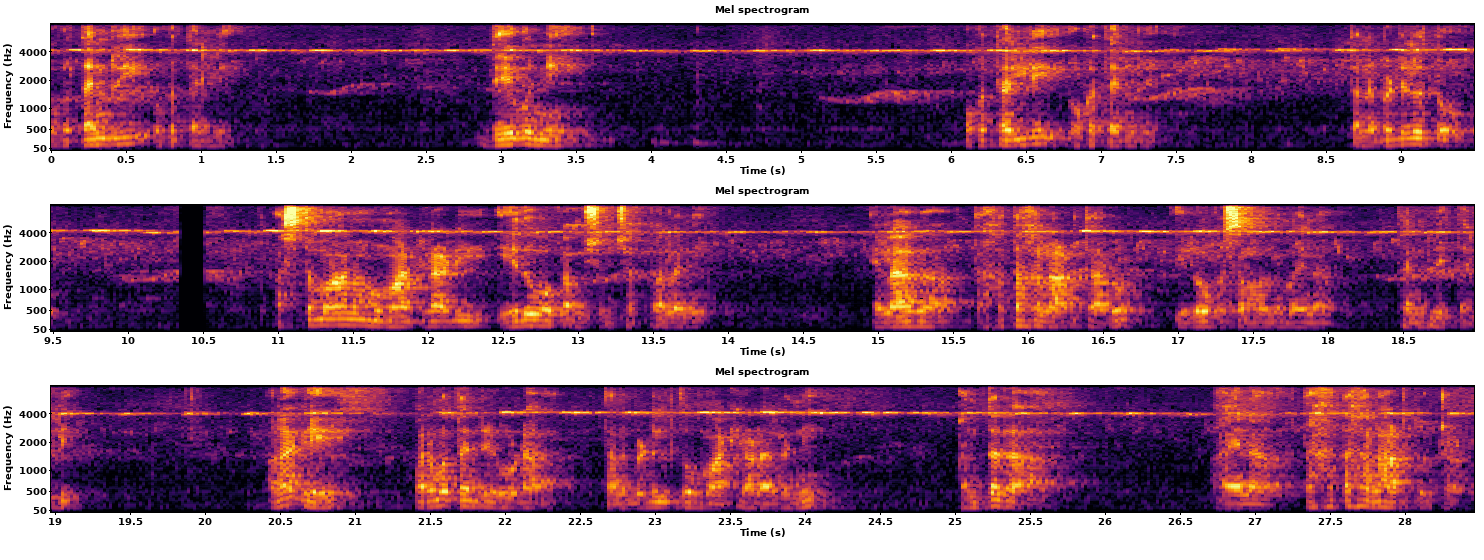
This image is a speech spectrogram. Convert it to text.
ఒక తండ్రి ఒక తల్లి దేవుణ్ణి ఒక తల్లి ఒక తండ్రి తన బిడ్డలతో అస్తమానము మాట్లాడి ఏదో ఒక అంశం చెప్పాలని ఎలాగ తహతహలాడతారో ఈ లోక సంబంధమైన తండ్రి తల్లి. అలాగే పరమ తండ్రి కూడా తన బిడ్డలతో మాట్లాడాలని అంతగా ఆయన తహతహలాడుతుంటాడు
